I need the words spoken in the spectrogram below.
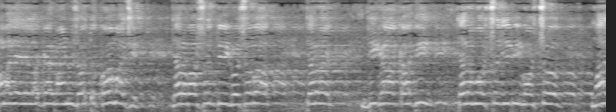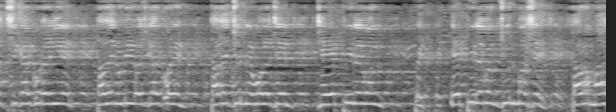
আমাদের এলাকার মানুষ হয়তো কম আছে, যারা বাসন্তী গোসবা যারা দীঘা কাঁদি যারা মৎস্যজীবী, মৎস্য মাছ শিকার করে নিয়ে তাদের রুটি রোজগার করেন, তাদের জন্য বলেছেন যে এপ্রিল এবং এপ্রিল এবং জুন মাসে তারা মাছ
